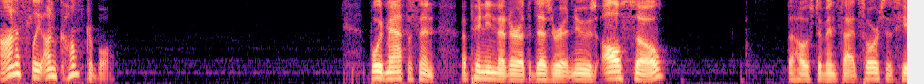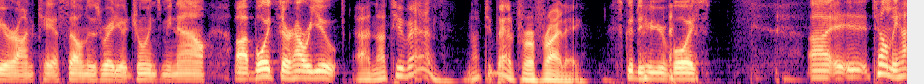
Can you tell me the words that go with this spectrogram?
honestly uncomfortable. Boyd Matheson, opinion editor at the Deseret News, also the host of Inside Sources here on KSL News Radio, joins me now. Uh, Boyd, sir, how are you? Uh, not too bad. Not too bad for a Friday. It's good to hear your voice. Uh, tell me, how,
